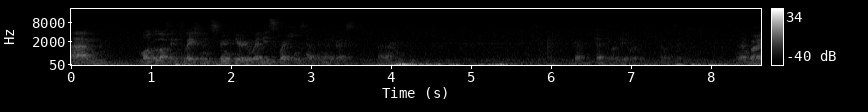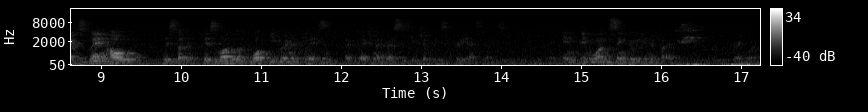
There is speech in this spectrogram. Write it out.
um, model of inflation in string theory where these questions have been addressed. Um, carefully with And I'm going to explain how this, uh, this model of warp D-brane inflation, inflation addresses each of these three aspects in, in one single unified framework.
